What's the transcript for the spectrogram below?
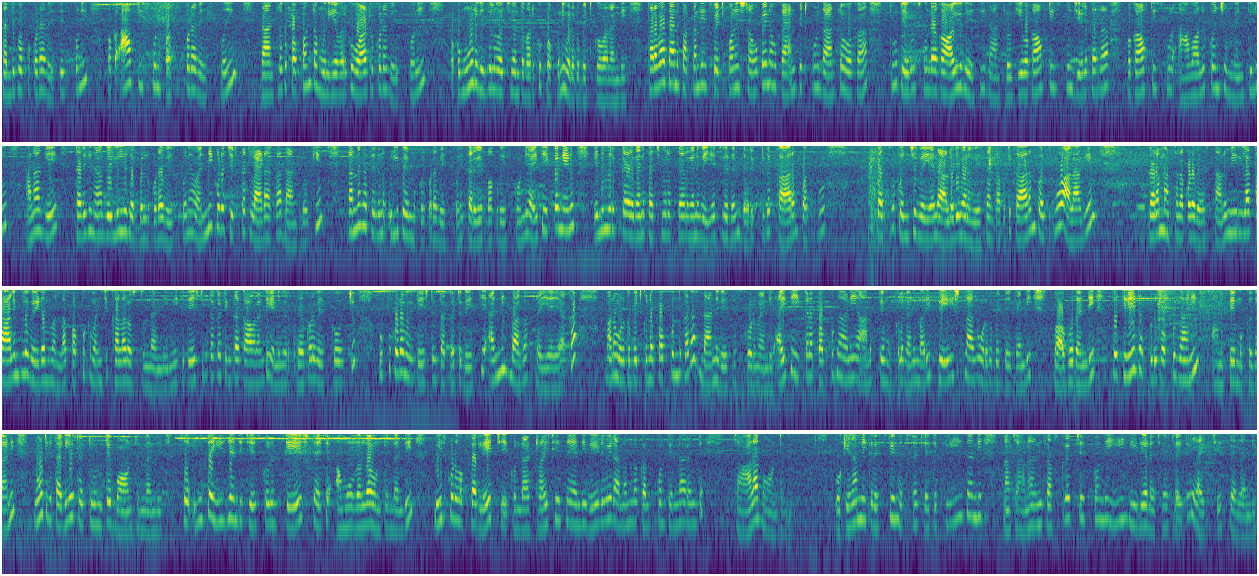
కందిపప్పు కూడా వేసేసుకొని ఒక హాఫ్ టీ స్పూన్ పసుపు కూడా వేసుకొని దాంట్లోకి పప్పు అంతా మునిగే వరకు వాటర్ కూడా వేసుకొని ఒక మూడు విజులు వచ్చినంత వరకు పప్పుని ఉడకబెట్టుకోవాలండి. తర్వాత దాన్ని పక్కన తీసి పెట్టుకొని స్టవ్ పైన ఒక ప్యాన్ పెట్టుకొని దాంట్లో ఒక టూ టేబుల్ స్పూన్ దాకా ఆయిల్ వేసి దాంట్లోకి ఒక హాఫ్ టీ స్పూన్ జీలకర్ర ఒక హాఫ్ టీ స్పూన్ ఆవాలు కొంచెం మెంతులు అలాగే తరిగిన వెల్లుల్లి రెబ్బలను కూడా వేసుకొని అవన్నీ కూడా చిట్పట్లాడాక దాంట్లోకి సన్నగా తరిగిన ఉల్లిపాయ ముక్కలు కూడా వేసుకొని కరివేపాకు వేసుకోండి. అయితే ఇక్కడ నేను ఎండుమిరపకాయలు కానీ పచ్చిమిరపకాయలు కానీ వేయట్లేదని డైరెక్ట్గా కారం పసుపు పసుపు కొంచెం వేయండి. ఆల్రెడీ మనం వేసాం కాబట్టి కారం పసుపు అలాగే గరం మసాలా కూడా వేస్తాను. మీరు ఇలా తాలింపులో వేయడం వల్ల పప్పుకు మంచి కలర్ వస్తుందండి. మీకు టేస్ట్కి తగ్గట్టు ఇంకా కావాలంటే ఎండుమిరపకాయ కూడా వేసుకోవచ్చు. ఉప్పు కూడా మీకు టేస్ట్కి తగ్గట్టు వేసి అన్నీ బాగా ఫ్రై అయ్యాక మనం ఉడకబెట్టుకున్న పప్పు ఉంది కదా దాన్ని వేసేసుకోవడం అండి. అయితే ఇక్కడ పప్పు కానీ ఆనపకాయ ముక్కలు కానీ మరీ పేస్ట్ లాగా ఉడకబెట్టేయకండి. బాగోదండి. సో తినేటప్పుడు పప్పు కానీ ఆనపకాయ ముక్క కానీ నోటికి తగిలేటట్టు ఉంటే బాగుంటుందండి. సో ఇంత ఈజీ అండి చేసుకోవడం. టేస్ట్ అయితే అమోఘంగా ఉంటుందండి. మీరు కూడా ఒకసారి లేట్ చేయకుండా ట్రై చేసేయండి. వేడి వేడి అన్నంలో కలుపుకొని తిన్నారంటే చాలా బాగుంటుంది. ఓకేనా? మీకు రెసిపీ నచ్చినట్లయితే ప్లీజ్ అండి నా ఛానల్ని సబ్స్క్రైబ్ చేసుకోండి. ఈ వీడియో నచ్చినట్లయితే లైక్ చేసి వెళ్ళండి.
